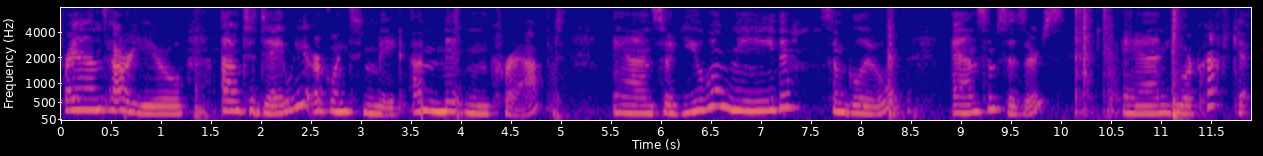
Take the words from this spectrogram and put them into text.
friends, how are you? Um, today we are going to make a mitten craft and so you will need some glue and some scissors and your craft kit.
